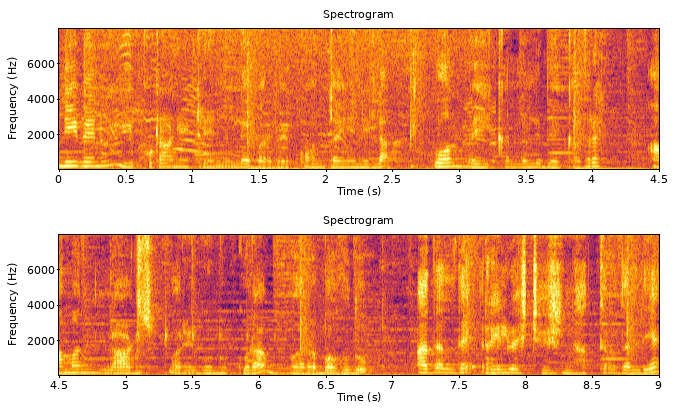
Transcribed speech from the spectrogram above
ನೀವೇನು ಈ ಪುಟಾಣಿ ಟ್ರೈನಲ್ಲೇ ಬರಬೇಕು ಅಂತ ಏನಿಲ್ಲ. ಓನ್ ವೆಹಿಕಲಲ್ಲಿ ಬೇಕಾದರೆ ಅಮನ್ ಲಾಡ್ಜ್ವರೆಗೂ ಕೂಡ ಬರಬಹುದು. ಅದಲ್ಲದೆ ರೈಲ್ವೆ ಸ್ಟೇಷನ್ ಹತ್ತಿರದಲ್ಲಿಯೇ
